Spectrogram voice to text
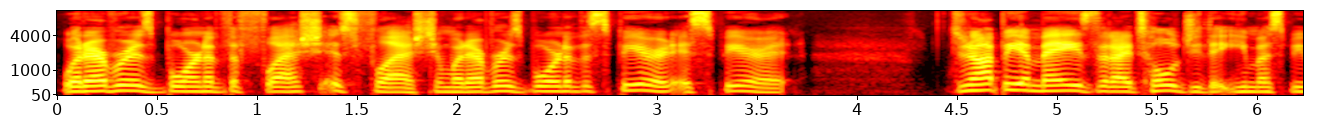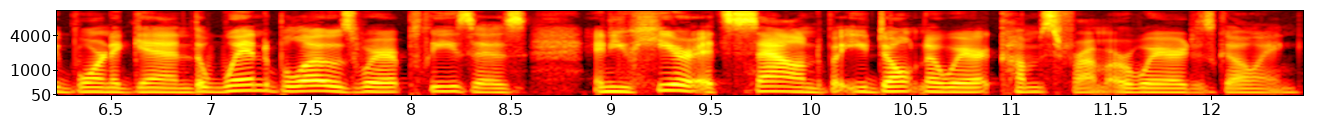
Whatever is born of the flesh is flesh, and whatever is born of the Spirit is spirit. Do not be amazed that I told you that you must be born again. The wind blows where it pleases, and you hear its sound, but you don't know where it comes from or where it is going.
